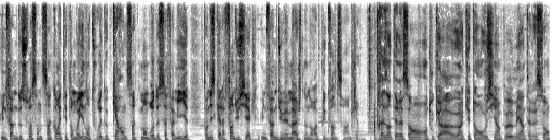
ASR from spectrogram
une femme de 65 ans était en moyenne entourée de 45 membres de sa famille, tandis qu'à la fin du siècle, une femme du même âge n'en aura plus que 25. Très intéressant, en tout cas, euh, inquiétant aussi un peu, mais intéressant.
